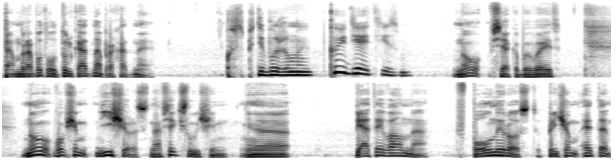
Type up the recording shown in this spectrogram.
там работала только одна проходная. Господи, боже мой, какой идиотизм. Ну, всяко бывает. Ну, в общем, еще раз, на всякий случай. Пятая волна в полный рост. Причем это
